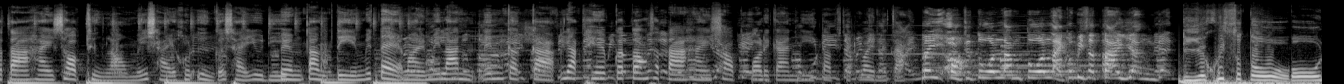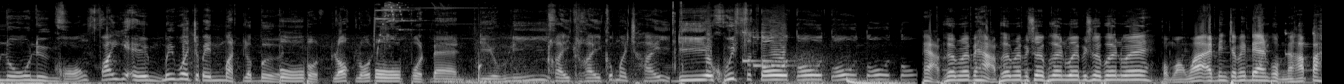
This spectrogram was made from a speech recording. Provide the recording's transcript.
Star High ชอบถึงเราไม่ใช้คนอื่นก็ใช้อยู่ดีเฟมต่ำตีไม่แตะไม้ไม่ลั่น เล่นกะกะอยากเทพก็ต้อง Star High ชอบบริการดีตอบเซตไวนะจ๊ะไม่ออกจากตัวลำตัวไหลก็มีสไตล์อย่างเดียควิสโตโปโนหนึ่งของไฟเอ็มไม่ว่าจะเป็นหมัดระเบิด โปรปลดล็อกรถ โปรปลดแบน เดี๋ยวนี้ใครๆก็มาใช้เดียควิสโตโตโตโตโตไปหาเพื่อนเว้ยไปหาเพื่อนเว้ยไปช่วยเพื่อนเว้ยไปช่วยเพื่อนเว้ยผมหวังว่าแอดมินจะไม่แบนผมนะครับปะ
